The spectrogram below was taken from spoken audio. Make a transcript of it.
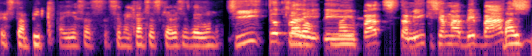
estampita y esas semejanzas que a veces ve uno. Sí, y otra de, Bats también que se llama B-Bats,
